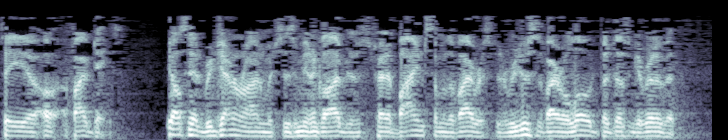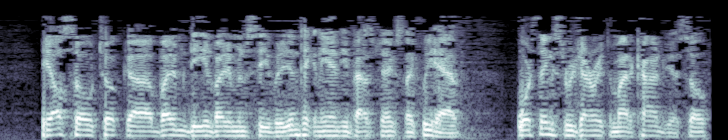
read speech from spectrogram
say uh, uh, five days. He also had Regeneron, which is immunoglobulins, to try to bind some of the virus. It reduces the viral load, but doesn't get rid of it. He also took uh, vitamin D and vitamin C, but he didn't take any antipathogenics like we have, or things to regenerate the mitochondria. So,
